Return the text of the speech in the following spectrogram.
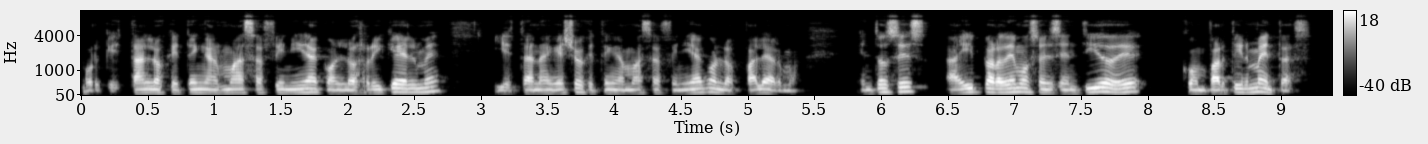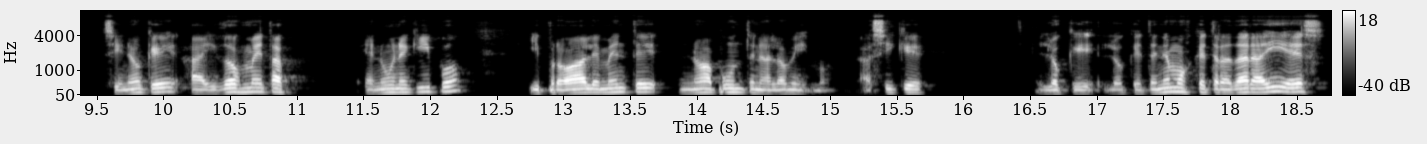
porque están los que tengan más afinidad con los Riquelme y están aquellos que tengan más afinidad con los Palermo. Entonces ahí perdemos el sentido de compartir metas, sino que hay dos metas en un equipo y probablemente no apunten a lo mismo. Así que lo que, lo que tenemos que tratar ahí es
